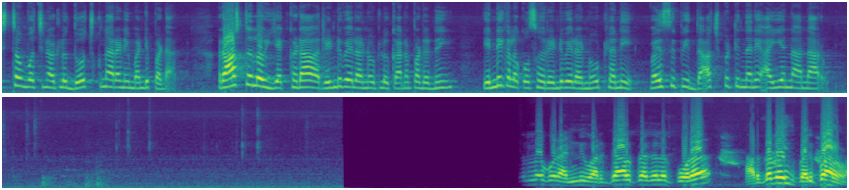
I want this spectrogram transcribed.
ఇష్టం వచ్చినట్లు దోచుకున్నారని మండిపడ్డారు. రాష్ట్రంలో ఎక్కడా రెండు వేల నోట్లు కనపడని ఎన్నికల కోసం రెండు వేల నోట్లని వైసీపీ దాచిపెట్టిందని అయ్యన్న అన్నారు. కూడా అన్ని వర్గాల ప్రజలకు కూడా అర్థమైంది పరిపాలన.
